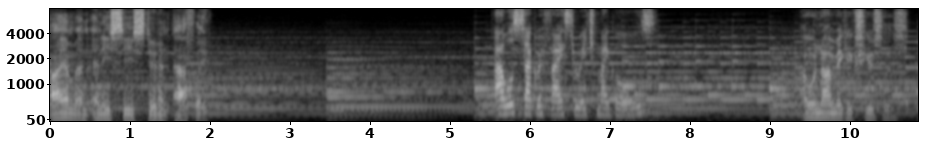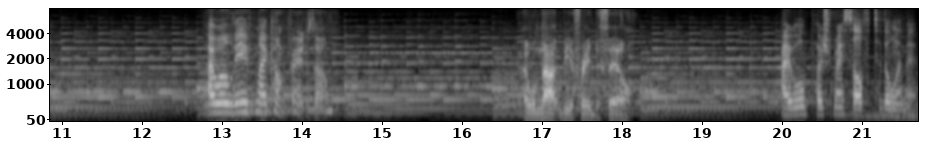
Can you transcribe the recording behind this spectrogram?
I am an NEC student athlete. I will sacrifice to reach my goals. I will not make excuses. I will leave my comfort zone. I will not be afraid to fail. I will push myself to the limit.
